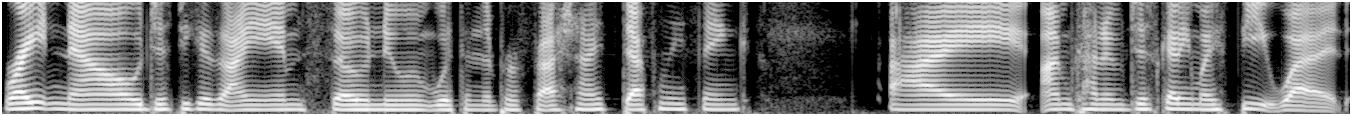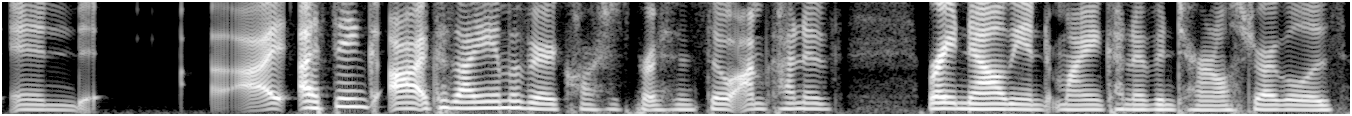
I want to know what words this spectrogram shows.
right now. Just because I am so new within the profession, I definitely think I I'm kind of just getting my feet wet and I I think I because I am a very cautious person, so I'm kind of right now the my kind of internal struggle is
